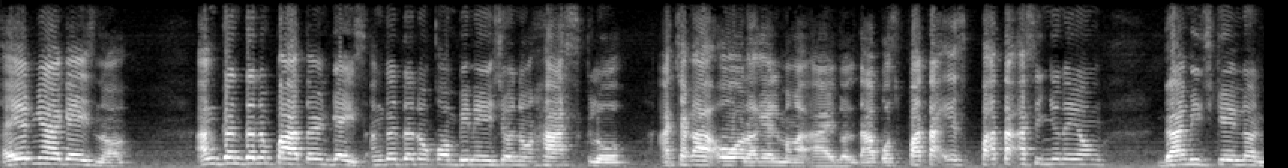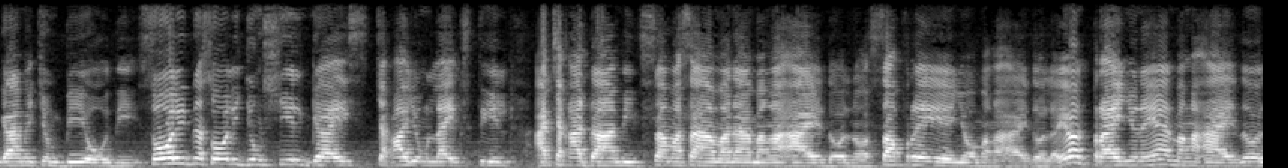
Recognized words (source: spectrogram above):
Ayun nga, guys, no? Ang ganda ng pattern, guys. Ang ganda ng combination ng Hasklo at saka Oracle, mga idol. Tapos, pataas, pataasin nyo na yung damage kill nun gamit yung BOD. Solid na solid yung shield guys, tsaka yung lifesteal, at tsaka damage sama-sama na mga idol, no? Sa Freya nyo mga idol. Ayun, try nyo na yan mga idol.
